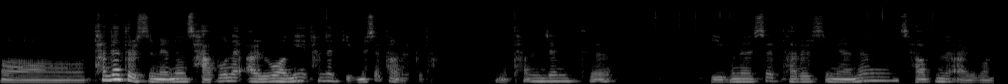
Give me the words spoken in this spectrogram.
어, 탄젠트를 쓰면은 4분의 R1이 탄젠트 2분의 세타가 될 거다. 그러면 탄젠트 2분의 세타를 쓰면은 4분의 R1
